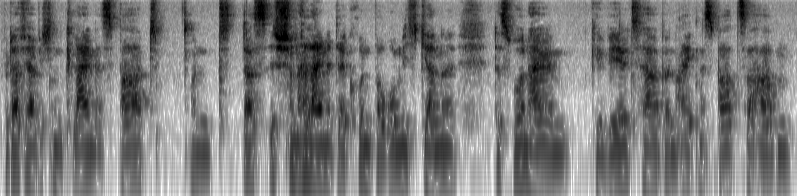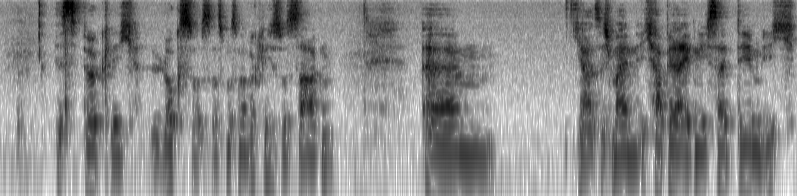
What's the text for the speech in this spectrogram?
Aber dafür habe ich ein kleines Bad. Und das ist schon alleine der Grund, warum ich gerne das Wohnheim gewählt habe. Ein eigenes Bad zu haben, ist wirklich Luxus. Das muss man wirklich so sagen. Ähm, ja, also ich meine, ich habe ja eigentlich seitdem ich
